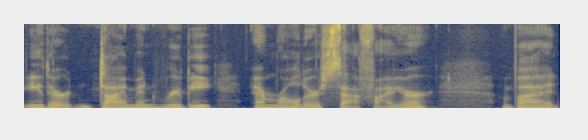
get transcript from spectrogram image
either diamond, ruby, emerald, or sapphire. But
